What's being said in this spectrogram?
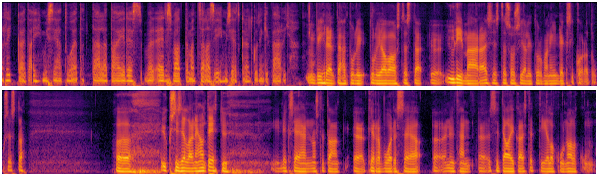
rikkaita ihmisiä tueta täällä tai edes, edes välttämättä sellaisia ihmisiä, jotka nyt kuitenkin pärjää. Vihreiltähän tuli, tuli avaus tästä ylimääräisestä sosiaaliturvan indeksikorotuksesta. Öö, yksi sellainen on tehty indeksejä nostetaan kerran vuodessa ja nythän sitä aikaistettiin elokuun alkuun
